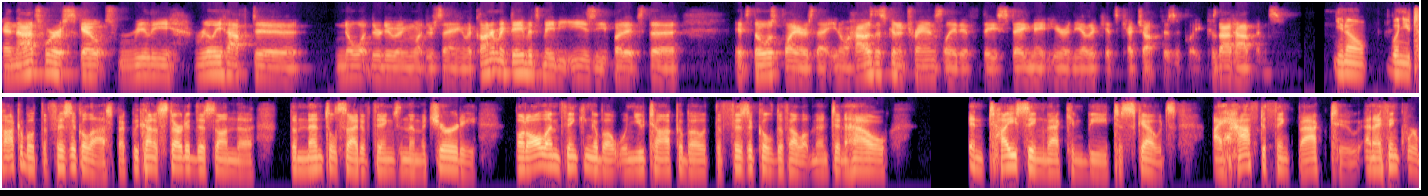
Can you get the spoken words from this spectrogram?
And that's where scouts really, really have to know what they're doing, what they're saying. The Connor McDavid's may be easy, but it's the it's those players that you know how is this going to translate if they stagnate here and the other kids catch up physically because that happens you know when you talk about the physical aspect we kind of started this on the the mental side of things and the maturity but all i'm thinking about when you talk about the physical development and how enticing that can be to scouts i have to think back to and i think we're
